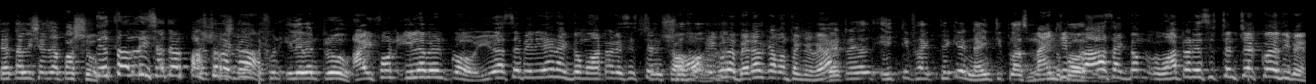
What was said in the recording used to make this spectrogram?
তেতাল্লিশ হাজার পাঁচশো। তেতাল্লিশ হাজার পাঁচশো টাকা। IPhone eleven pro iPhone eleven pro USA variant একদম ওয়াটার রেসিস্ট্যান্ট সহ। সহ, এগুলো ব্যাটারি কেমন থাকবে ভাই? ব্যাটারি হেলথ এইটটি ফাইভ থেকে নাইনটি প্লাস নাইনটি প্লাস একদম ওয়াটার রেসিস্ট্যান্ট চেক করে দিবেন।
